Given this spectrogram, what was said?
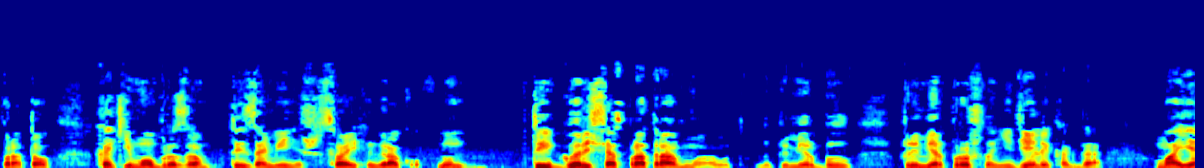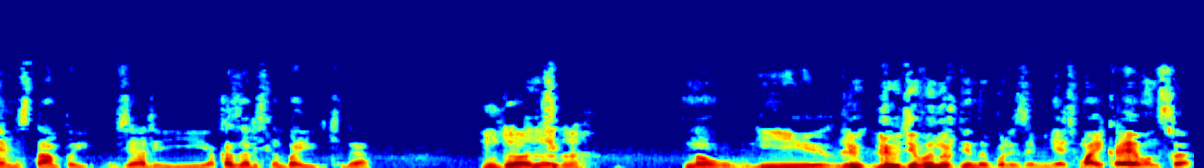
про то, каким образом ты заменишь своих игроков. Ну, ты говоришь сейчас про травму, а вот, например, был пример прошлой недели, когда Майами с Тампой взяли и оказались на боевике, да? Ну да, и, да, да. Ну, и люди вынуждены были заменять Майка Эванса,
